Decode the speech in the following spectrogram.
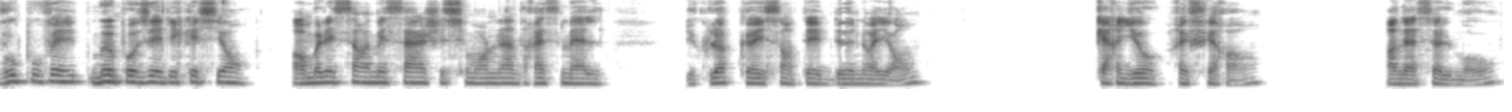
vous pouvez me poser des questions en me laissant un message sur mon adresse mail du Club Cueil Santé de Noyon, cario référent, en un seul mot,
